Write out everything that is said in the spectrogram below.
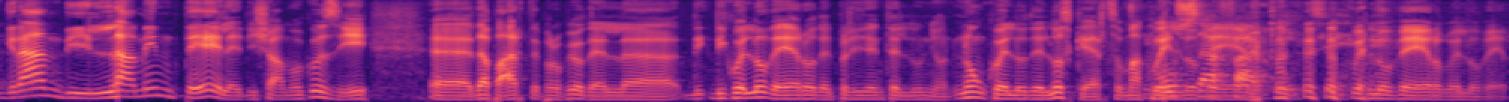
grandi lamentele, diciamo così, eh, da parte proprio del, di, di, quello vero del Presidente dell'Unione. Non quello dello scherzo, ma quello vero. sì. quello vero, quello vero.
